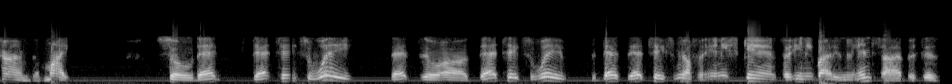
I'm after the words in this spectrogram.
time the Mike. So that that takes away that uh, that takes away that that takes me off of any scan for anybody on the inside because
